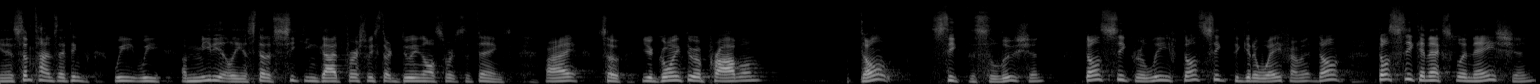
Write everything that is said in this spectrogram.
You know, sometimes I think we, we immediately, instead of seeking God first, we start doing all sorts of things. All right? So you're going through a problem. Don't seek the solution. Don't seek relief. Don't seek to get away from it. Don't, don't seek an explanation.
